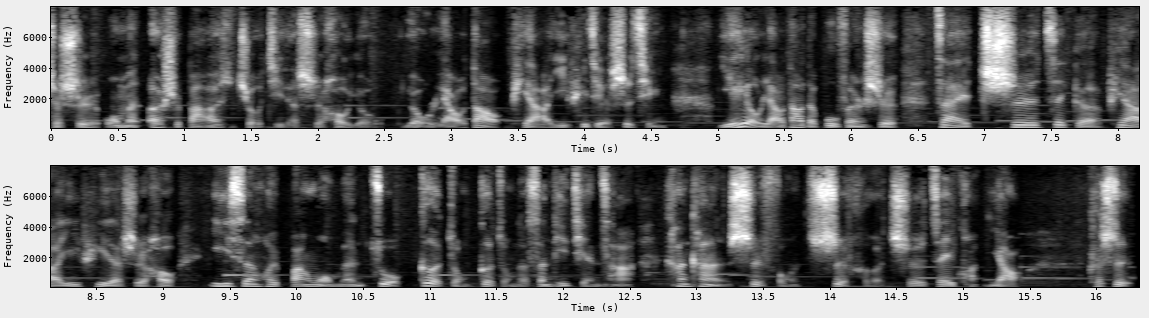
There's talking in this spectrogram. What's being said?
就是我们二十八、二十九集的时候有有聊到 PREP 这个事情，也有聊到的部分是在吃这个 PREP 的时候，医生会帮我们做各种各种的身体检查，看看是否适合吃这一款药。可是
